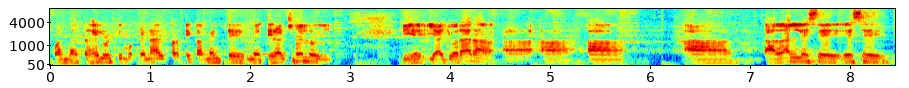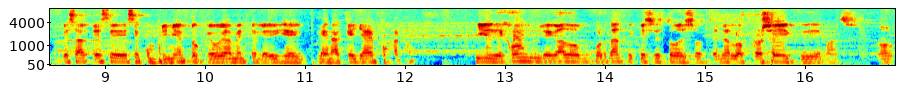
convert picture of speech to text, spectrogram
cuando atajé el último penal prácticamente me tiré al suelo y, y, y a llorar a, a, a, a darle ese, ese, esa, ese, ese cumplimiento que obviamente le dije en aquella época, ¿no? Y dejó un legado importante que es esto de sostener los proyectos y demás, ¿no?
